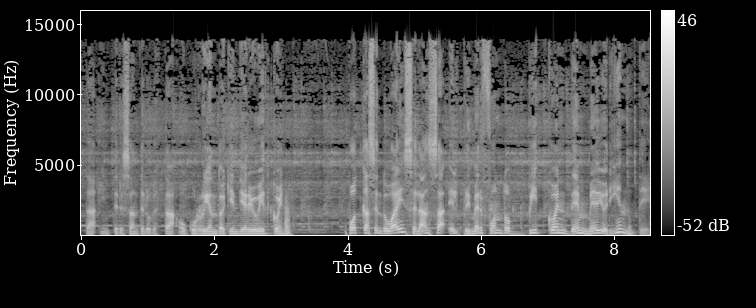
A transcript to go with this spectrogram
está interesante lo que está ocurriendo aquí en Diario Bitcoin. Podcast en Dubai se lanza el primer fondo Bitcoin de Medio Oriente.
